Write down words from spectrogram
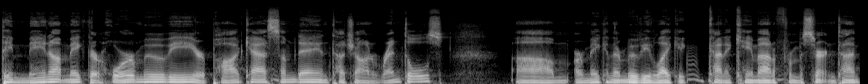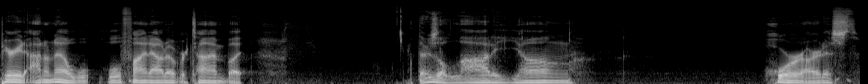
they may not make their horror movie or podcast someday and touch on rentals um, or making their movie like it kind of came out from a certain time period. I don't know. We'll, we'll find out over time, but there's a lot of young horror artists,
